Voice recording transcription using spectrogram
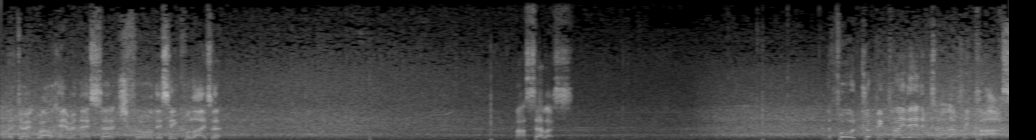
Well, they're doing well here in their search for this equaliser. Marcellus. And the forward could be played in. It was a lovely pass.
